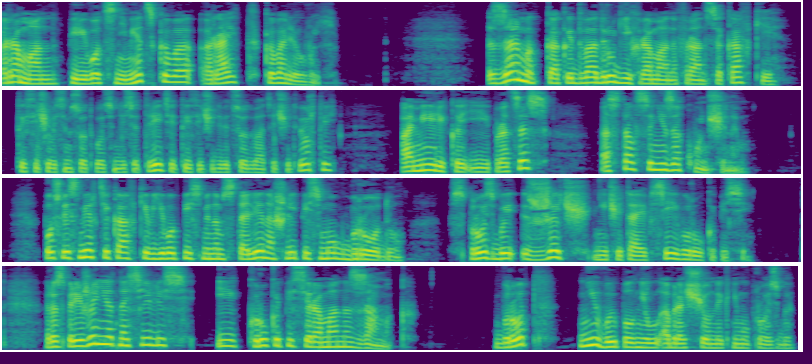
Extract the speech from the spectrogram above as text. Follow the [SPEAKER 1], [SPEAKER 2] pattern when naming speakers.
[SPEAKER 1] Роман. Перевод с немецкого Райт Ковалевой. Замок, как и два других романа Франца Кавки 1883-1924, Америка и процесс остался незаконченным. После смерти Кавки в его письменном столе нашли письмо к Броду с просьбой сжечь, не читая все его рукописи. Распоряжения относились и к рукописи романа «Замок». Брод не выполнил обращенной к нему просьбы.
